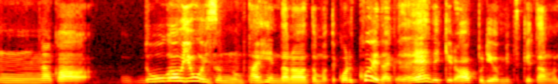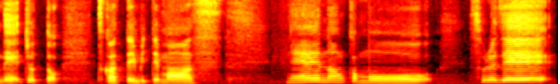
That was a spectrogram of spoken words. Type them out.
うん、なんか、動画を用意するのも大変だなと思って、これ声だけでね、できるアプリを見つけたので、ちょっと使ってみてます。ね、なんかもう、それで、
